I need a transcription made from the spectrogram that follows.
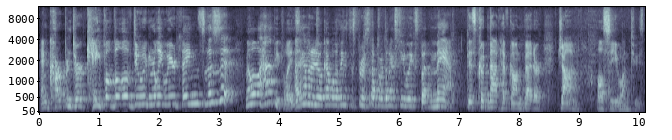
and carpenter capable of doing really weird things. So this is it, my little happy place. I think I'm gonna do a couple of things to spruce it up over the next few weeks, but man, this could not have gone better. John, I'll see you on Tuesday.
